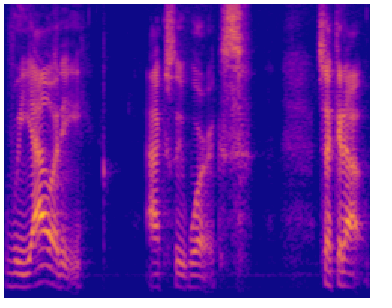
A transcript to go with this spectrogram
reality actually works. Check it out.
